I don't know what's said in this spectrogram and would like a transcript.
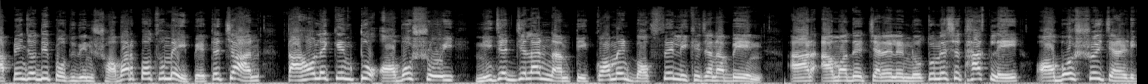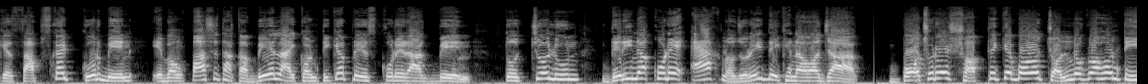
আপনি যদি প্রতিদিন সবার প্রথমেই পেতে চান, তাহলে কিন্তু অবশ্যই নিজের জেলার নামটি কমেন্ট বক্সে লিখে জানাবেন। আর আমাদের চ্যানেলে নতুন এসে থাকলে অবশ্যই চ্যানেলটিকে সাবস্ক্রাইব করবেন এবং পাশে থাকা বেল আইকনটিকে প্রেস করে রাখবেন। তো চলুন দেরি না করে এক নজরেই দেখে নেওয়া যাক। বছরের সব থেকে বড় চন্দ্রগ্রহণটি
